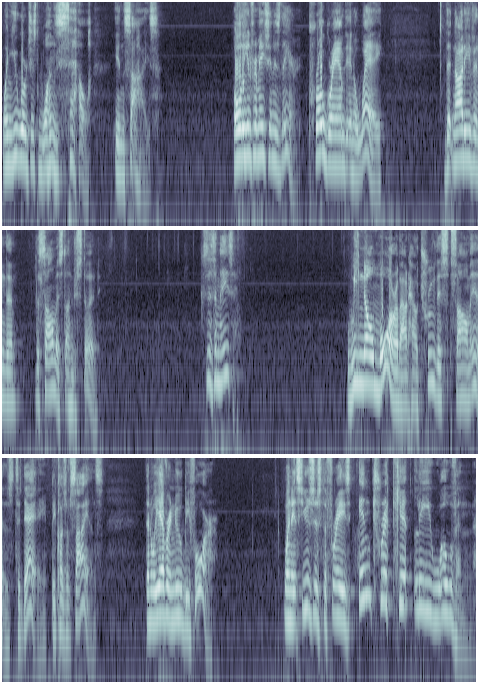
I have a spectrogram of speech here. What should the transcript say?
when you were just one cell in size. All the information is there, programmed in a way that not even the the psalmist understood. This is amazing. We know more about how true this psalm is today because of science than we ever knew before. When it uses the phrase intricately woven,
